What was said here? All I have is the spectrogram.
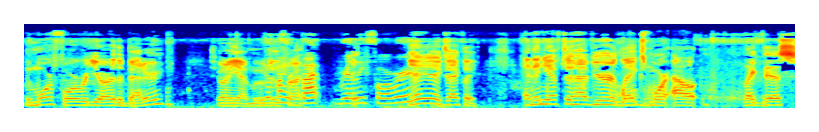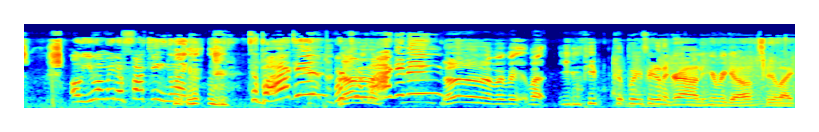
The more forward you are, the better. So you want to yeah move to the front. butt really forward? Yeah, yeah, exactly. And then you have to have your legs more out like this. Oh, you want me to fucking like toboggan? We're No, no, no. tobogganing? No, no, no, no, but, but, but you can peep, put your feet on the ground. Here we go. So you're like.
